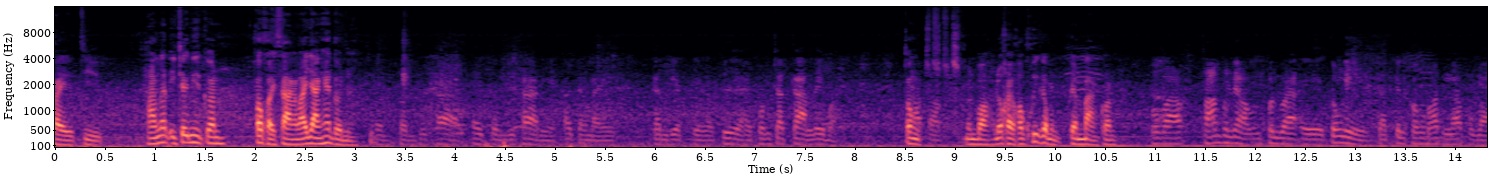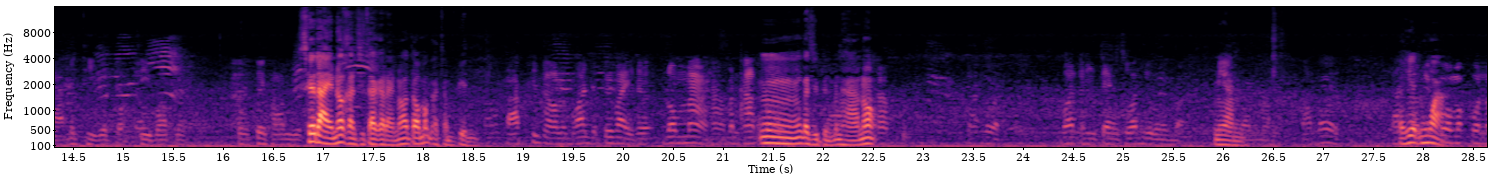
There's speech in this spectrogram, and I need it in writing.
ข่อยจีหาเงินอีกจักนิดก่อนเพราะข่อยสั่งหลายอย่างแค่ตัวนี้ต้นต้นทุกข้าให้ต้นทุกข้านี่เข้าจังไรกันเฮ็ดเนี่ยก็คือให้ผมจัดการเลยบ่ต้องมันบอกแล้วข่อยเขาคุยกับเพื่อนบ้านก่อน เพราะว่าถามเพิ่นแล้วเพิ่นว่าเออตรงนี้จะเป็นของบอสแล้วเพราะว่ามันถีกับถีบอสนะผมเคยถามอยู่เสียดายเนาะกันสิตายกันได้เนาะแต่ว่ามันก็จำเป็น ครับที่เราแล้วบอสจะไปไหวเถอะล่มมากฮะมันทักอืมมันก็สิเป็นปัญหาเนาะครับตัดรวดบอสก็สิแต่งสวนอยู่แม่นบ่แม่น ตัดเลยไปเฮ็ดหัวโทรมาคน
